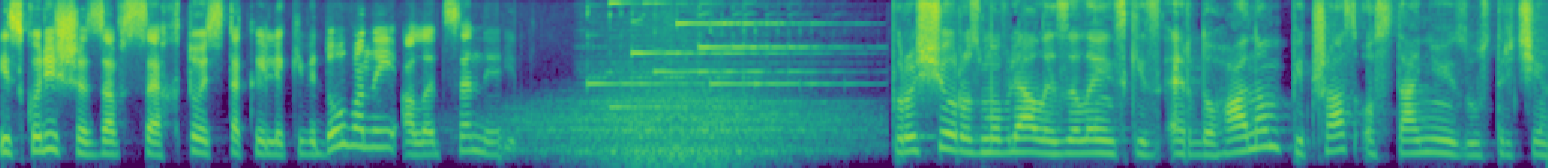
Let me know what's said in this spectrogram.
і скоріше за все, хтось таки ліквідований, але це не він. Про що розмовляли Зеленський з Ердоганом під час останньої зустрічі?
